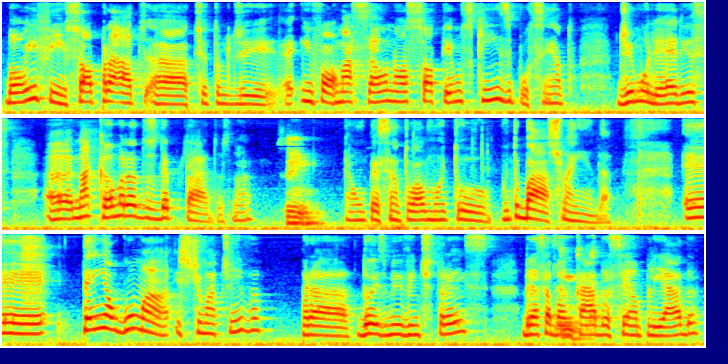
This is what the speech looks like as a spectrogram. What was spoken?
Bom, enfim, só para a, a, título de é, informação, nós só temos 15% de mulheres uh, na Câmara dos Deputados, né? Sim. É um percentual muito, muito baixo ainda. É, tem alguma estimativa para 2023 dessa bancada ser ampliada?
